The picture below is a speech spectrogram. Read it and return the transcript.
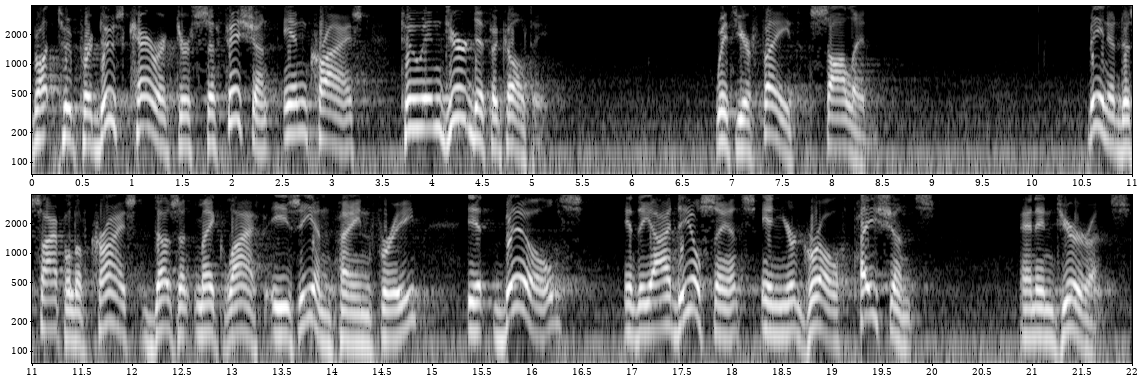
but to produce character sufficient in Christ to endure difficulty with your faith solid. Being a disciple of Christ doesn't make life easy and pain free. It builds, in the ideal sense, in your growth, patience and endurance.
